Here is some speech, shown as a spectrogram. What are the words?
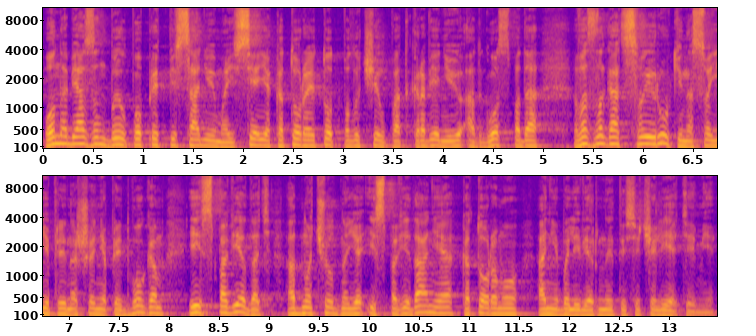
он обязан был по предписанию Моисея, которое тот получил по откровению от Господа, возлагать свои руки на свои приношения пред Богом и исповедать одно чудное исповедание, которому они были верны тысячелетиями.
